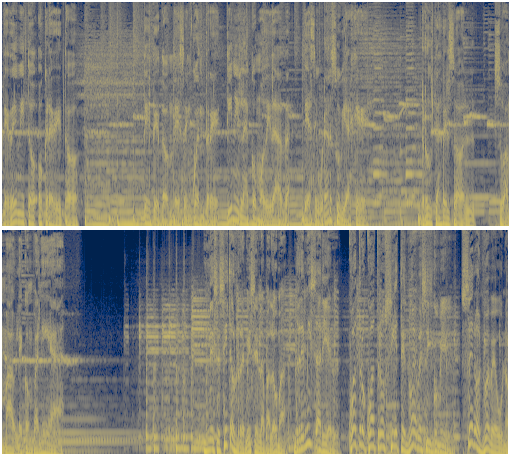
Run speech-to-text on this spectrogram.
de débito o crédito. Desde donde se encuentre, tiene la comodidad de asegurar su viaje. Rutas del Sol, su amable compañía. ¿Necesita un remis en La Paloma? Remis Ariel 44795000 091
